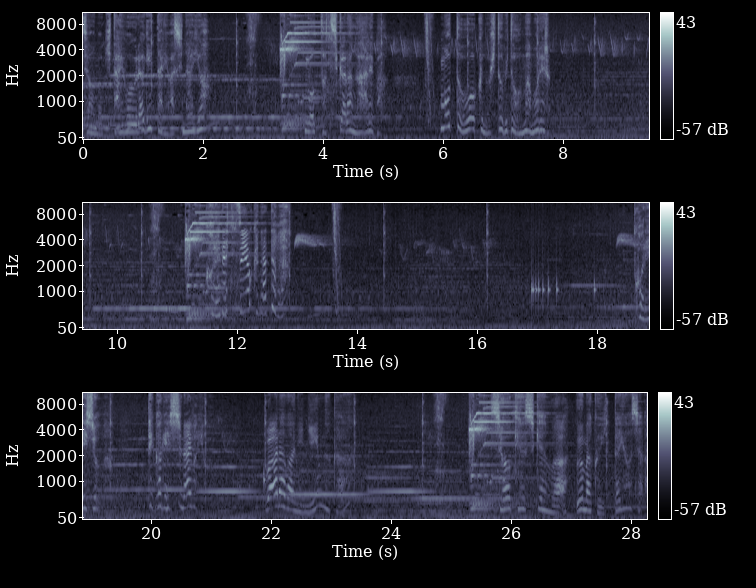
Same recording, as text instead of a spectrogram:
長の期待を裏切ったりはしないよ。もっと力があればもっと多くの人々を守れる。これで強くなったわ。これ以上は手加減しないわよ。わらわに任務か？昇級試験はうまくいったようじゃ。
